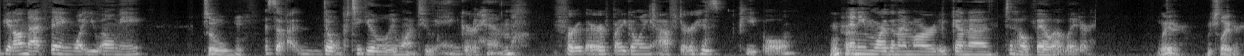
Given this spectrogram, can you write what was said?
get on that thing. What you owe me. So, So I don't particularly want to anger him further by going after his people okay. any more than I'm already gonna to help Vale out later. later. Which later?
